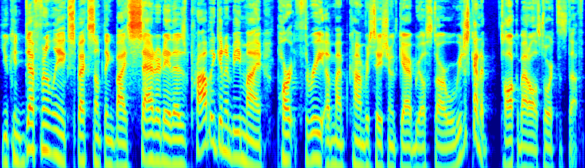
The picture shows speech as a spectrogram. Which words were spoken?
you can definitely expect something by Saturday. That is probably going to be my part three of my conversation with Gabrielle Starr, where we just kind of talk about all sorts of stuff.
